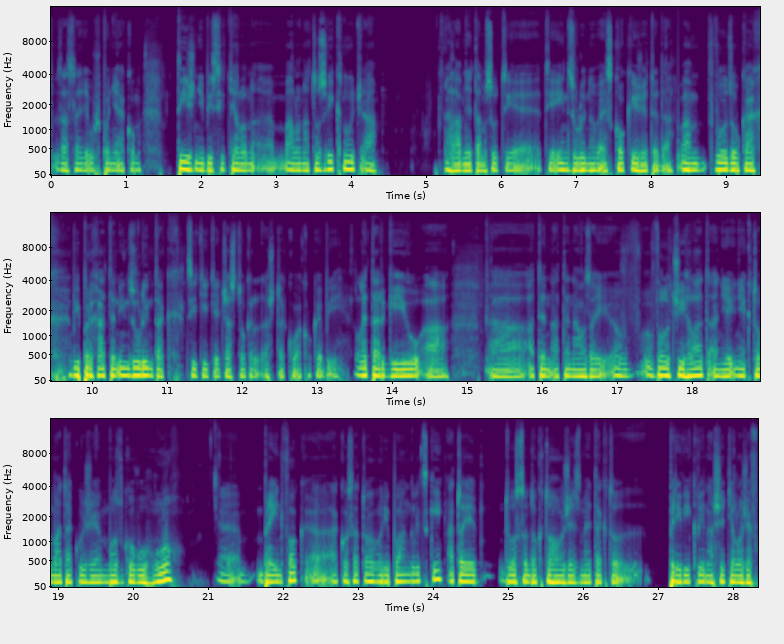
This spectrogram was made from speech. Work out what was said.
v zásade už po nejakom týždni by si telo malo na to zvyknúť a hlavne tam sú tie, tie inzulinové skoky, že teda vám v úvodzovkách vyprchá ten inzulín, tak cítite častokrát až takú ako keby letargiu a, a, a, ten, a ten naozaj vlčí hlad a nie, niekto má takú, že mozgovú hmlu, E, brain fog, e, ako sa to hovorí po anglicky. A to je dôsledok toho, že sme takto privykli naše telo, že, v,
